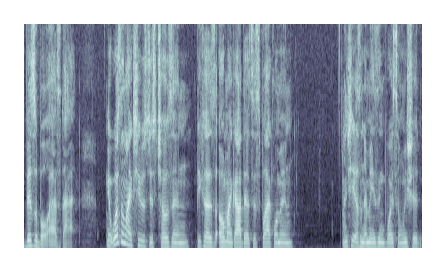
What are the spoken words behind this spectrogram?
visible as that. It wasn't like she was just chosen because, oh my God, there's this black woman and she has an amazing voice and we should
